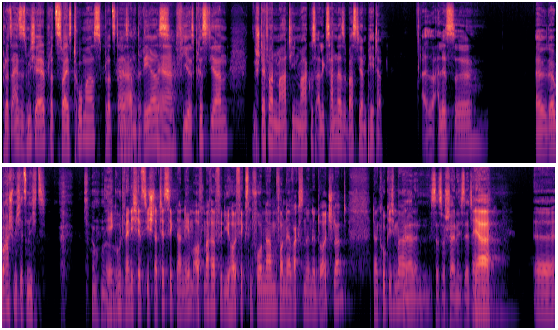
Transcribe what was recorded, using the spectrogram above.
Platz 1 ist Michael, Platz 2 ist Thomas, Platz 3 ist Ja, Andreas, ja. 4 ist Christian, Stefan, Martin, Markus, Alexander, Sebastian, Peter. Also alles, äh, also da überrascht mich jetzt nichts. Ja, so. gut, wenn ich jetzt die Statistik daneben aufmache für die häufigsten Vornamen von Erwachsenen in Deutschland, dann gucke ich mal. Ja, dann ist das wahrscheinlich sehr treffend. Ja, äh,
